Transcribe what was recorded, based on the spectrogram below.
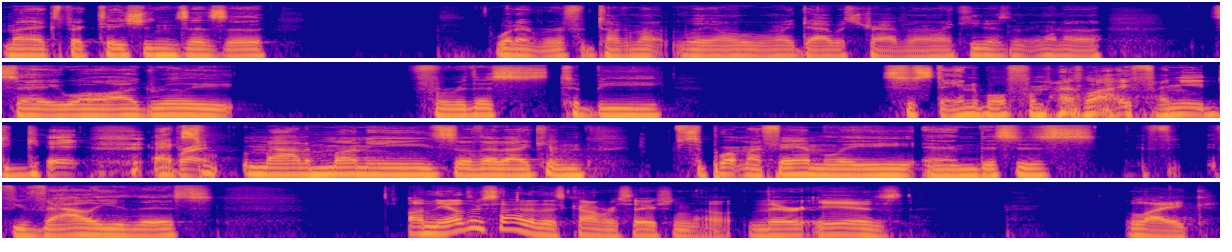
my expectations as a whatever if we're talking about you know, when my dad was traveling like he doesn't want to say well I'd really for this to be sustainable for my life. I need to get X Right. amount of money so that I can support my family. And this is, if, if you value this, On the other side of this conversation, though, there is like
